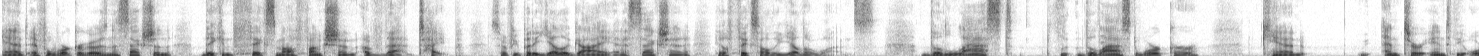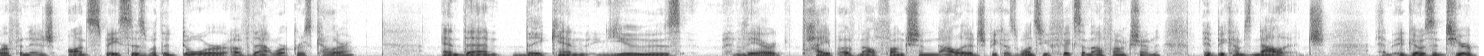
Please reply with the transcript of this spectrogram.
And if a worker goes in a section, they can fix malfunction of that type. So if you put a yellow guy in a section, he'll fix all the yellow ones. The last the last worker can enter into the orphanage on spaces with a door of that worker's color and then they can use their type of malfunction knowledge because once you fix a malfunction, it becomes knowledge and it goes into your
